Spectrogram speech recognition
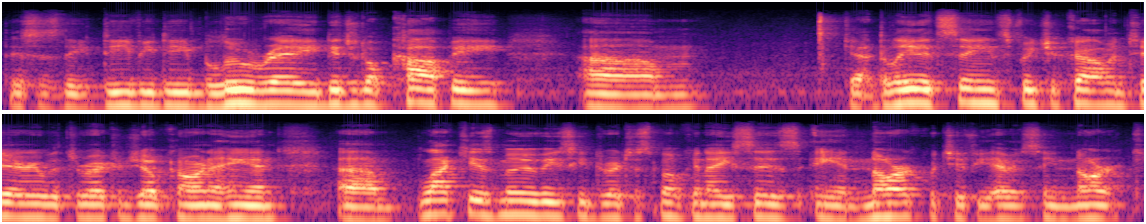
This is the DVD Blu-ray digital copy. Um, Got deleted scenes, feature commentary with director Joe Carnahan. Um, like his movies, he directed Smoking Aces and Narc, which if you haven't seen Narc,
